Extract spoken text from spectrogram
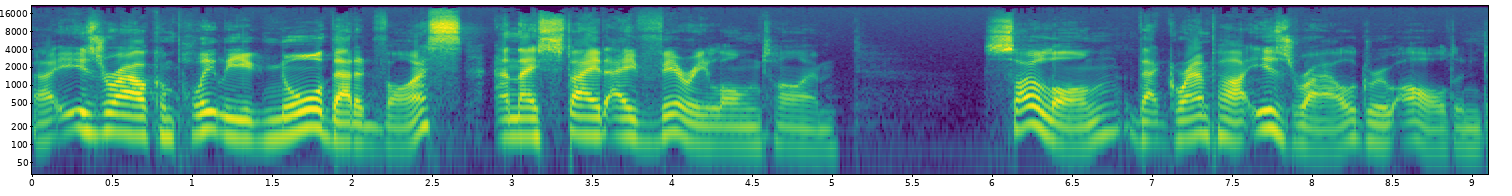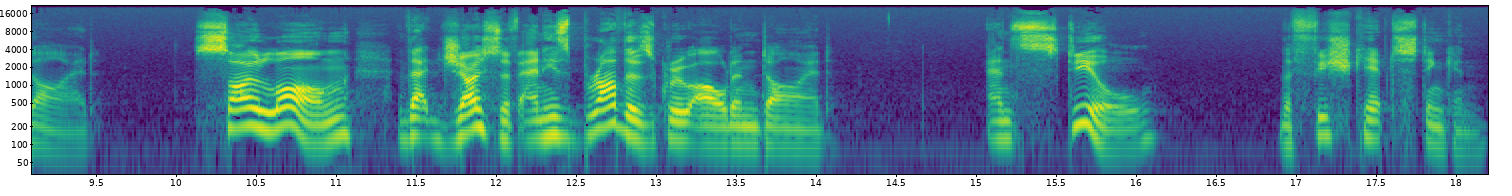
Uh, Israel completely ignored that advice and they stayed a very long time. So long that Grandpa Israel grew old and died. So long that Joseph and his brothers grew old and died and still the fish kept stinking.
